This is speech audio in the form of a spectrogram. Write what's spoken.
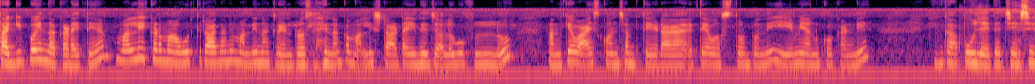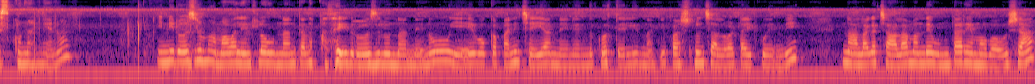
తగ్గిపోయింది అక్కడైతే. మళ్ళీ ఇక్కడ మా ఊరికి రాగానే మళ్ళీ నాకు రెండు రోజులు అయినాక మళ్ళీ స్టార్ట్ అయింది జలుబు ఫుల్ అందుకే వాయిస్ కొంచెం తేడా అయితే వస్తుంటుంది. ఏమీ అనుకోకండి. ఇంకా పూజ అయితే చేసేసుకున్నాను నేను. ఇన్ని రోజులు మా అమ్మ వాళ్ళ ఇంట్లో ఉన్నాను కదా పదహైదు రోజులు ఉన్నాను నేను. ఏ ఒక్క పని చేయను నేను ఎందుకో తెలియదు నాకు. ఫస్ట్ నుంచి అలవాటు అయిపోయింది. నాలాగా చాలామందే ఉంటారేమో బహుశా.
